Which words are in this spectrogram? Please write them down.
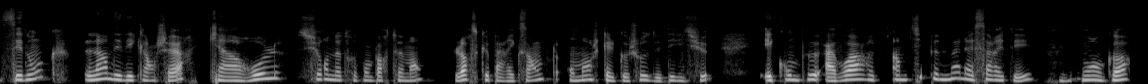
C'est donc l'un des déclencheurs qui a un rôle sur notre comportement lorsque, par exemple, on mange quelque chose de délicieux et qu'on peut avoir un petit peu de mal à s'arrêter ou encore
